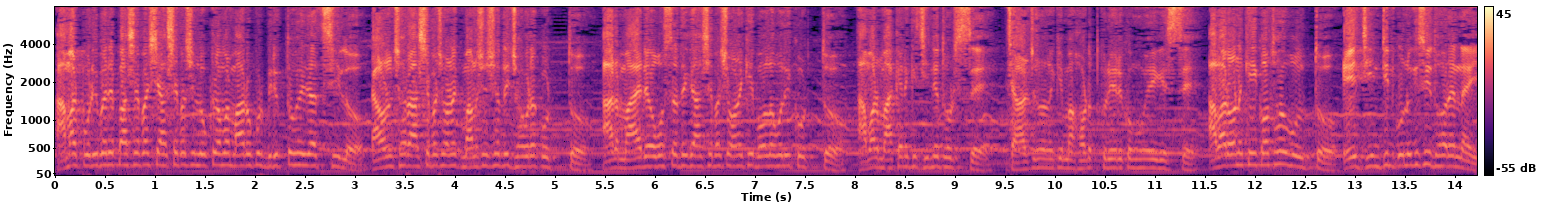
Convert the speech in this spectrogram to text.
আমার পরিবারের পাশাপাশি আশেপাশে লোকরা আমার মার উপর বিরক্ত হয়ে যাচ্ছিল। কারণ ছাড়া আশেপাশে অনেক মানুষের সাথে ঝগড়া করতো। আর মায়ের অবস্থা থেকে আশেপাশে অনেকেই বলা বলি করতো। আমার মাকে নাকি চিনে ধরছে। যার জন্য নাকি মা হঠাৎ করে এরকম হয়ে গেছে। আবার অনেকে এই কথাও বলতো। এই জিনটিন কোনো কোনো কিছুই ধরে নাই।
